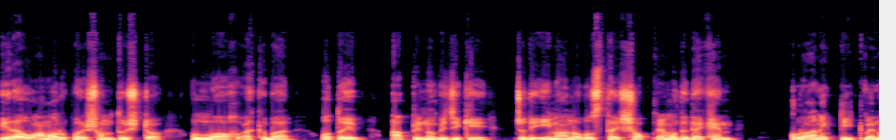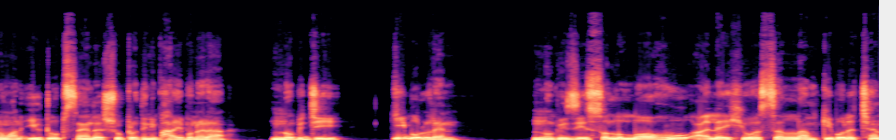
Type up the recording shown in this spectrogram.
এরাও আমার উপরে সন্তুষ্ট। আল্লাহ আকবার। অতএব আপনি নবীজিকে যদি ইমান অবস্থায় স্বপ্নের মধ্যে দেখেন কোরআনিক ট্রিটমেন্ট ওয়ান ইউটিউব চ্যানেলের সুপ্রতিনি ভাই বোনেরা, নবীজি কি বললেন? নবীজি সাল্লু আলাইহি ওয়াসাল্লাম কি বলেছেন?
